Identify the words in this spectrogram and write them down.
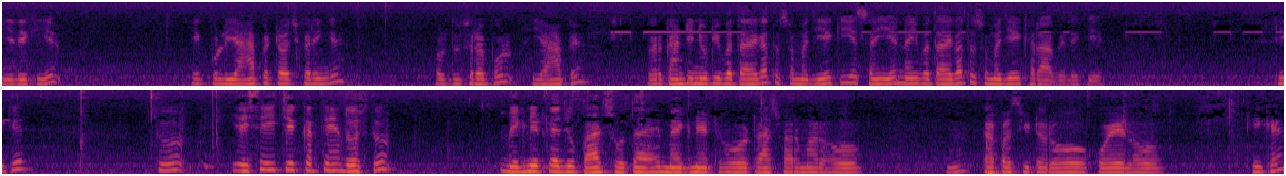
ये देखिए। एक पुल यहाँ पे टच करेंगे। और दूसरा पोल यहाँ पे। अगर कंटिन्यूटी बताएगा तो समझिए कि ये सही है नहीं बताएगा तो समझिए खराब है देखिए। ठीक है? तो ऐसे ही चेक करते हैं दोस्तों। मैग्नेट का जो पार्ट्स होता है मैग्नेट हो ट्रांसफार्मर हो कैपेसिटर हम्म, हो कोयल हो ठीक है?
